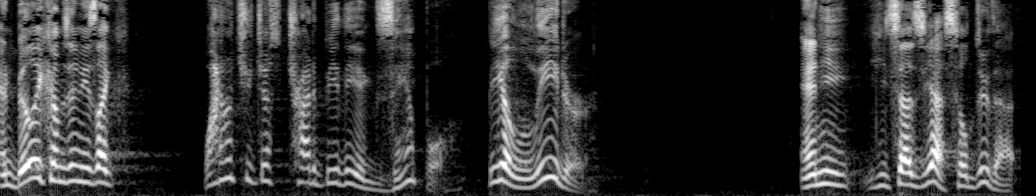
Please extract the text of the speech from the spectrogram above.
And Billy comes in, he's like, why don't you just try to be the example? Be a leader. And he, he says, yes, he'll do that.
